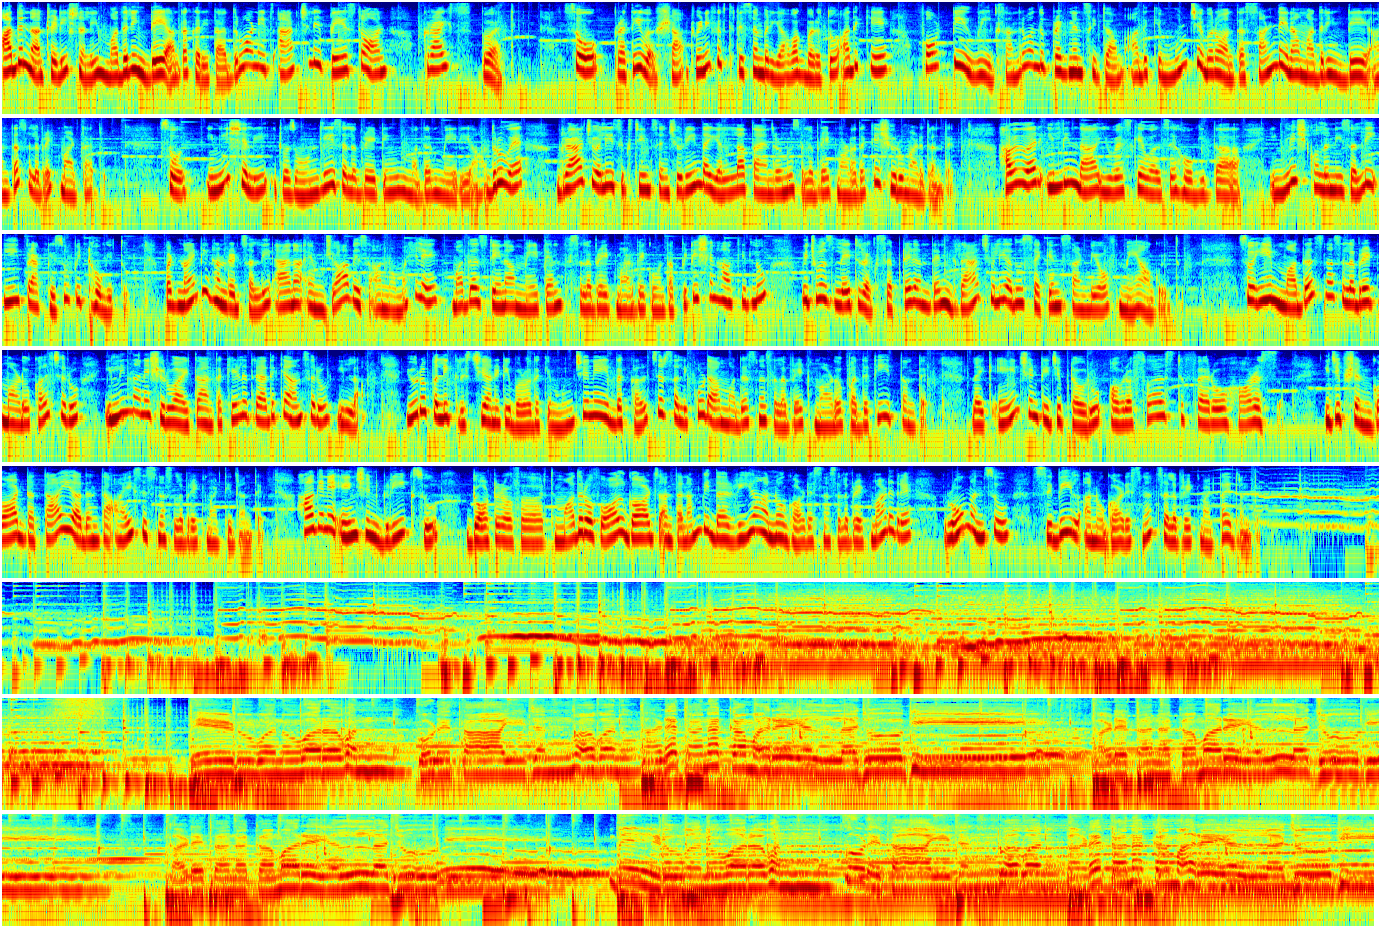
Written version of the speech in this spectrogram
ಅದನ್ನು ಟ್ರೆಡಿಷ್ನಲಿ ಮದರಿಂಗ್ ಡೇ ಅಂತ ಕರಿತಾ ಇದ್ರು and it's actually based on Christ birth so ಪ್ರತಿ ವರ್ಷ ಟ್ವೆಂಟಿ ಫಿಫ್ತ್ ಡಿಸೆಂಬರ್ ಯಾವಾಗ ಬರುತ್ತೋ ಅದಕ್ಕೆ ಫಾರ್ಟಿ ವೀಕ್ಸ್ ಅಂದರೆ ಒಂದು ಪ್ರೆಗ್ನೆನ್ಸಿ ಟರ್ಮ್ ಅದಕ್ಕೆ ಮುಂಚೆ ಬರೋ ಸಂಡೇನ ಮದರಿಂಗ್ ಡೇ ಅಂತ ಸೆಲೆಬ್ರೇಟ್ ಮಾಡ್ತಾ so initially it was only celebrating Mother Mary ಆದ್ರೂ ಗ್ರ್ಯಾಜುವಲಿ ಸಿಕ್ಸ್ಟೀನ್ ಸೆಂಚುರಿಯಿಂದ ಎಲ್ಲ ತಾಯಂದ್ರನ್ನು ಸೆಲೆಬ್ರೇಟ್ ಮಾಡೋದಕ್ಕೆ ಶುರು ಮಾಡಿದ್ರಂತೆ. ಹವೆವರ್ ಇಲ್ಲಿಂದ ಯು ಎಸ್ಗೆ ವಲಸೆ ಹೋಗಿದ್ದ ಇಂಗ್ಲಿಷ್ ಕಾಲೋನೀಸಲ್ಲಿ ಈ ಪ್ರಾಕ್ಟೀಸು ಬಿಟ್ಟು ಹೋಗಿತ್ತು. ಬಟ್ ನೈನ್ಟೀನ್ ಹಂಡ್ರೆಡ್ಸಲ್ಲಿ ಆ್ಯನಾ ಎಂ ಜಾವಿಸ್ ಅನ್ನೋ ಮಹಿಳೆ ಮದರ್ಸ್ ಡೇನ ಮೇ ಟೆಂತ್ ಸೆಲೆಬ್ರೇಟ್ ಮಾಡಬೇಕು ಅಂತ petition ಹಾಕಿದ್ಲು which was later accepted and then gradually ಅದು ಸೆಕೆಂಡ್ ಸಂಡೇ ಆಫ್ ಮೇ ಆಗೋಯ್ತು. ಸೊ ಈ ಮದರ್ಸ್ನ ಸೆಲೆಬ್ರೇಟ್ ಮಾಡೋ ಕಲ್ಚರು ಇಲ್ಲಿಂದಾನೇ ಶುರು ಅಂತ ಕೇಳಿದ್ರೆ ಅದಕ್ಕೆ ಆನ್ಸರು ಇಲ್ಲ. ಯುರೋಪಲ್ಲಿ ಕ್ರಿಶ್ಚಿಯಾನಿಟಿ ಬರೋದಕ್ಕೆ ಮುಂಚೆನೇ ಇದ್ದ ಕಲ್ಚರ್ಸಲ್ಲಿ ಕೂಡ ಮದರ್ಸ್ನ ಸೆಲೆಬ್ರೇಟ್ ಮಾಡೋ ಪದ್ಧತಿ ಇತ್ತಂತೆ. ಲೈಕ್ ಏನ್ಷಂಟ್ ಈಜಿಪ್ಟ್ ಅವರು ಅವರ ಫಸ್ಟ್ ಫೆರೋ ಹಾರಸ್ ಈಜಿಪ್ಷಿಯನ್ ಗಾಡ್ನ ತಾಯಿ ಆದಂಥ ಐಸಿಸ್ನ ಸೆಲೆಬ್ರೇಟ್ ಮಾಡ್ತಿದ್ರಂತೆ. ಹಾಗೆಯೇ ancient Greeks daughter of earth mother of all gods ಅಂತ ನಂಬಿದ್ದ ರಿಯಾ ಅನ್ನೋ ಗಾಡೆಸ್ನ ಸೆಲೆಬ್ರೇಟ್ ಮಾಡಿದ್ರೆ ರೋಮನ್ಸು ಸಿಬಿಲ್ ಅನ್ನೋ ಗಾಡೆಸ್ನ ಸೆಲೆಬ್ರೇಟ್ ಮಾಡ್ತಾ ಇದ್ರಂತೆ. ಬೇಡುವನು ವರವನ್ನು ಕೊಡೆ ತಾಯಿ ಜನ್ಮವನು. ಕಡೆತನಕ ಮರೆಯಲ್ಲ ಜೋಗಿ. ಕಡೆತನಕ ಮರೆಯಲ್ಲ ಜೋಗಿ. ಕಡೆತನ ಮರೆಯಲ್ಲ ಜೋಗಿ. ಬೇಡುವನು ವರವನ್ನು ಕೊಡೆ ತಾಯಿ ಜನ್ಮವನು. ಕಡೆತನ ಮರೆಯಲ್ಲ ಜೋಗಿ.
